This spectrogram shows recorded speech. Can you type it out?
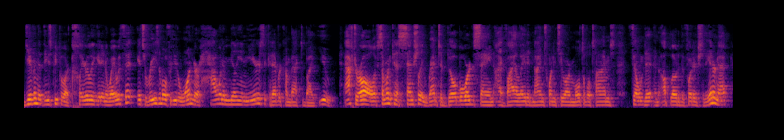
Given that these people are clearly getting away with it, it's reasonable for you to wonder how in a million years it could ever come back to bite you. After all, if someone can essentially rent a billboard saying, I violated 922R multiple times, filmed it, and uploaded the footage to the internet,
